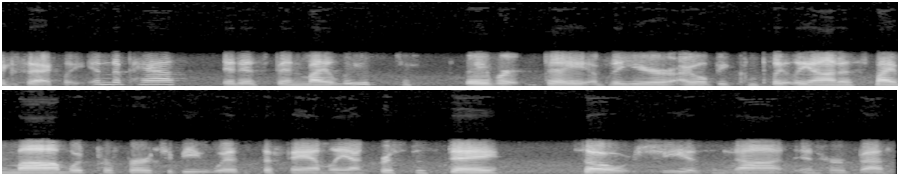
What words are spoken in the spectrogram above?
Exactly. In the past, it has been my least favorite day of the year. I will be completely honest. My mom would prefer to be with the family on Christmas Day, so she is not in her best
